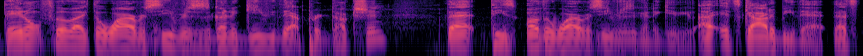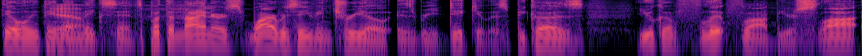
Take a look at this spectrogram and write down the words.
they don't feel like the wide receivers is going to give you that production that these other wide receivers are going to give you. It's got to be that. That's the only thing Yeah. that makes sense. But the Niners wide receiving trio is ridiculous because you can flip flop your slot.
